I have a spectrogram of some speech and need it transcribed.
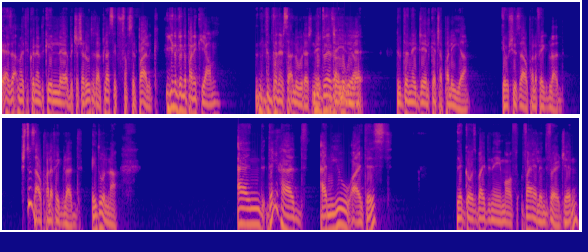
Eżatt, meta jkun hemm dik il-biċċa ċaruta tal-plastik f'nofs il-palk. Jien nibda nippanikkja. Nibda nersaq lura x'ngħid. Nibda nersaq lura. Nibda ngħid ġej il-ketchup għalija. Jew xi żgħu bħala fake blood. X'tużaw bħala fake blood? Idulna. And they had a new artist that goes by the name of Violent Virgin,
